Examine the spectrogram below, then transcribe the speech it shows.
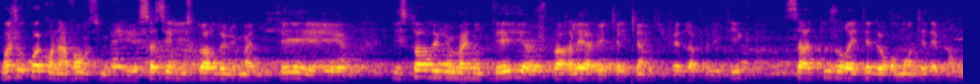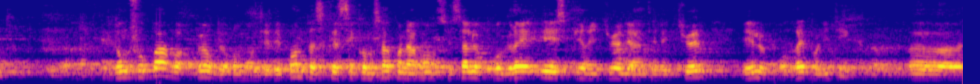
Moi, je crois qu'on avance, mais ça, c'est l'histoire de l'humanité. L'histoire de l'humanité, je parlais avec quelqu'un qui fait de la politique, ça a toujours été de remonter des pentes. Donc, il ne faut pas avoir peur de remonter des pentes parce que c'est comme ça qu'on avance. C'est ça le progrès et spirituel et intellectuel et le progrès politique. Euh,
